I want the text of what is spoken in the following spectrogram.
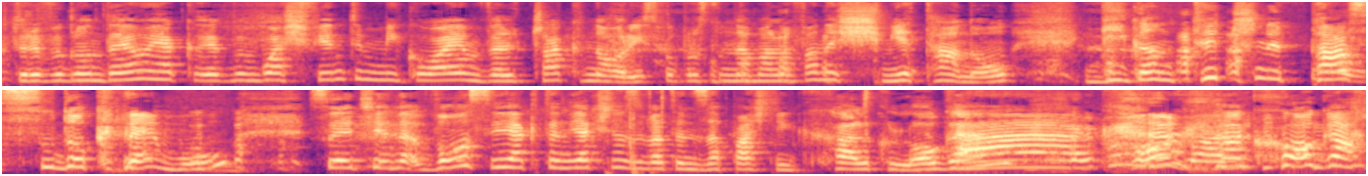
które wyglądają jak, jakbym była świętym Mikołajem Welczak Norris, po prostu namalowane śmietaną, gigantyczny pas sudokremu. Słuchajcie, na, wąsy jak ten, jak się nazywa ten zapaśnik? Hulk Logan? Tak, Tak, Hogan.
